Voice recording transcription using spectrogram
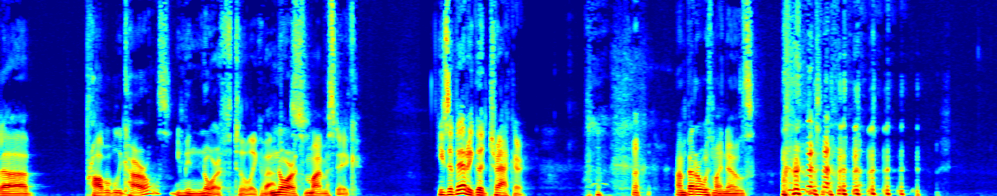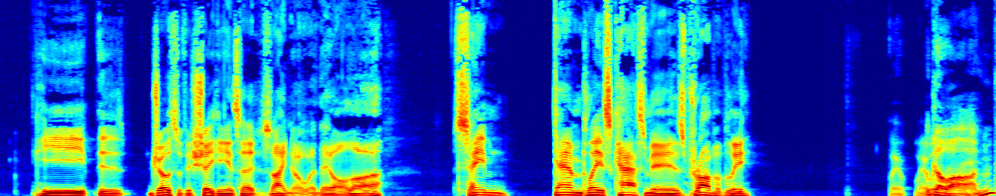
uh, probably Carl's. you mean north to the Lake of Apples. North, my mistake. He's a very good tracker. I'm better with my nose. he is, Joseph is shaking his head. Says, I know where they all are. Same damn place Casimir is, probably. Where, where Go that on.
